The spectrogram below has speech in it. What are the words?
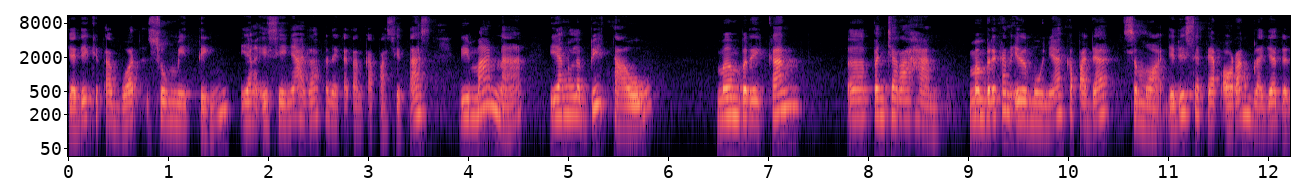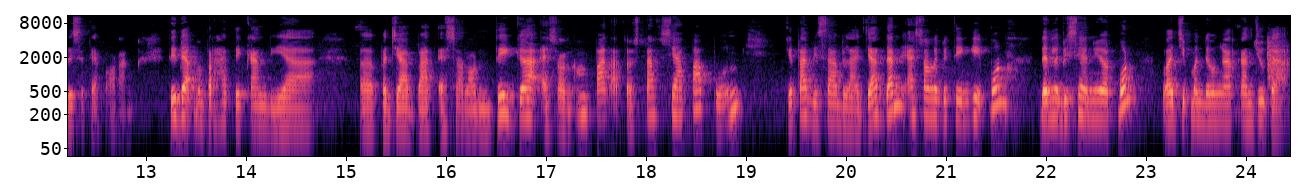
Jadi kita buat Zoom meeting yang isinya adalah peningkatan kapasitas di mana yang lebih tahu memberikan e, pencerahan, memberikan ilmunya kepada semua. Jadi setiap orang belajar dari setiap orang. Tidak memperhatikan dia e, pejabat eselon 3, eselon 4 atau staf siapa pun, kita bisa belajar dan eselon lebih tinggi pun dan lebih senior pun wajib mendengarkan juga.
